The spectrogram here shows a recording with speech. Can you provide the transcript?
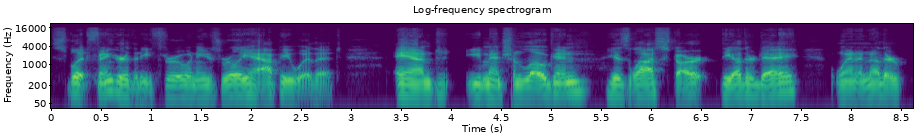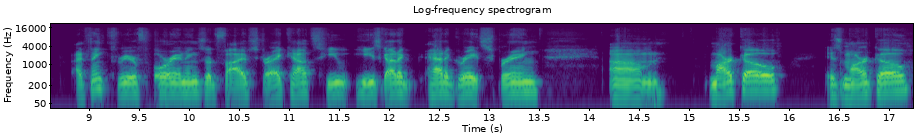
split finger that he threw, and he's really happy with it. And you mentioned Logan, his last start the other day, when another, I think three or four innings with five strikeouts. He he's got a had a great spring. Um, Marco is Marco.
